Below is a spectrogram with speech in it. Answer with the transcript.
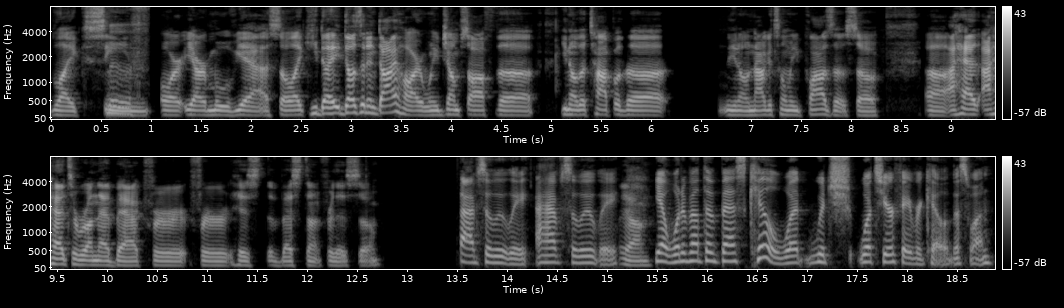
like scene Move. or yeah or move yeah so like he, he does it in die hard when he jumps off the you know the top of the you know Nakatomi plaza so uh, i had i had to run that back for for his the best stunt for this so Absolutely. Absolutely. yeah Yeah, what about the best kill? What which what's your favorite kill in this one?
